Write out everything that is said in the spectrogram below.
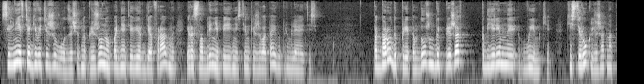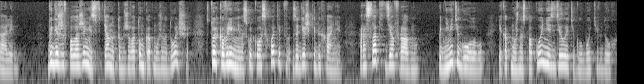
сильнее втягиваете живот за счет напряженного поднятия вверх диафрагмы и расслабления передней стенки живота и выпрямляетесь. Подбородок при этом должен быть прижат под еремные выемки, кисти рук лежат на талии. Выдержав положение с втянутым животом как можно дольше, столько времени, насколько у вас хватит задержки дыхания, расслабьте диафрагму, поднимите голову и как можно спокойнее сделайте глубокий вдох.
